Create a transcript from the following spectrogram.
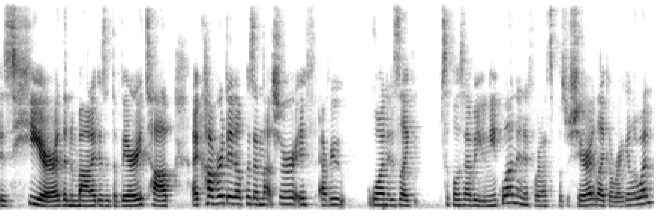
is here. The mnemonic is at the very top. I covered it up because I'm not sure if everyone is like supposed to have a unique one and if we're not supposed to share it like a regular one.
